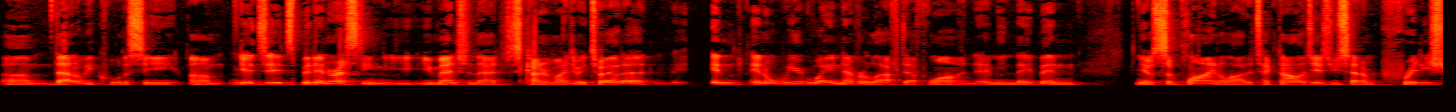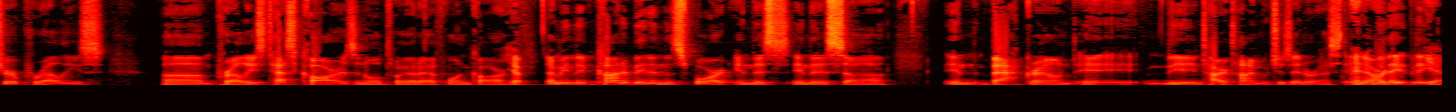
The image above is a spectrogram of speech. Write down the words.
Um, that'll be cool to see. Um, it's it's been interesting. You, you mentioned that. It just kind of reminds me. Toyota, in in a weird way, never left F1. I mean, they've been you know supplying a lot of technology, as you said. I'm pretty sure Pirelli's um, Pirelli's test car is an old Toyota F1 car. Yep. I mean, they've kind of been in the sport in this in this uh, in background eh, the entire time, which is interesting. And I mean, they, they, yeah.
